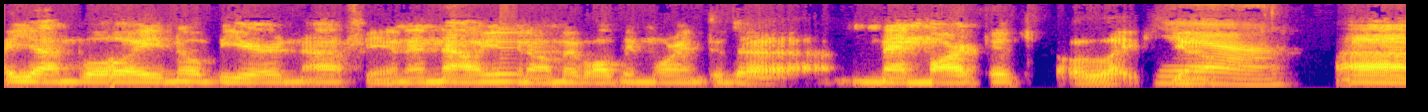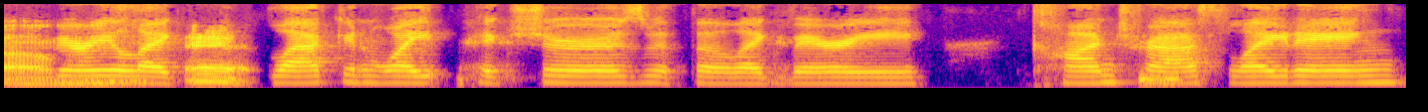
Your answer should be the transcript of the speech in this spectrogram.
a young boy, no beard, nothing. And now, you know, I'm evolving more into the men market or like, yeah. You know, um, very like and, black and white pictures with the like very contrast lighting.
